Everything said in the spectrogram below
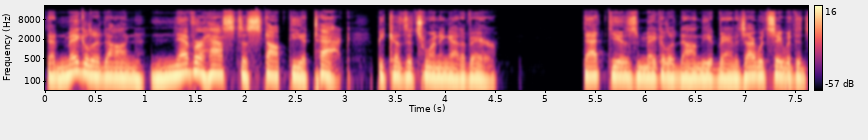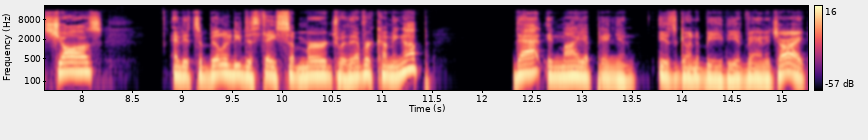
that Megalodon never has to stop the attack because it's running out of air. That gives Megalodon the advantage. I would say with its jaws and its ability to stay submerged with ever coming up, that, in my opinion, is going to be the advantage. All right.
